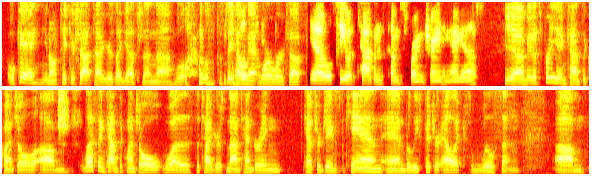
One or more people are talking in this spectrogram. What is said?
Okay, you know, take your shot, Tigers. I guess, and uh, we'll we'll see how Matt Moore works out. yeah we'll see what happens come spring training i guess Yeah, I mean it's pretty inconsequential. Um, less inconsequential was the Tigers non-tendering catcher James McCann and relief pitcher Alex Wilson. Um,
